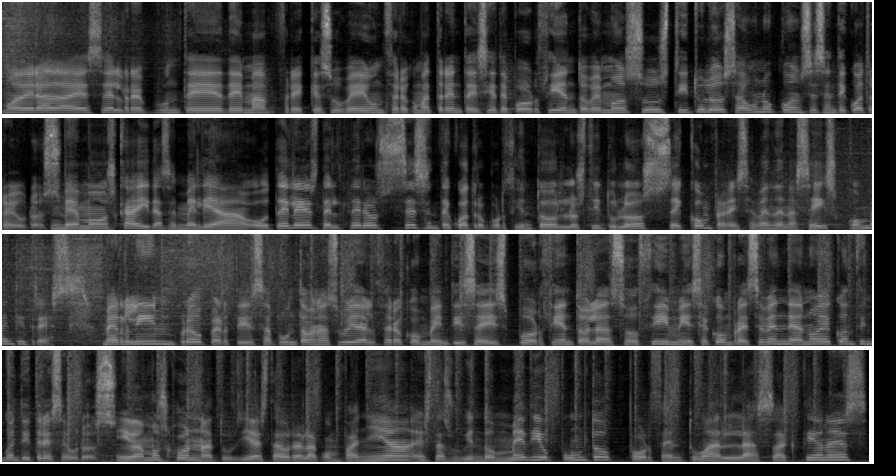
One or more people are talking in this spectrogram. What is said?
Moderada es el repunte de Manfred que sube un 0,37%. Vemos sus títulos a 1,64 euros. Vemos caídas en Melia Hoteles del 0,64%. Los títulos se compran y se venden a 6,23. Merlin Properties apunta a una subida del 0,26%. La Socimi se compra y se vende a 9,53 euros. Y vamos con Natur. Ya esta hora la compañía está subiendo medio punto porcentual. Las acciones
